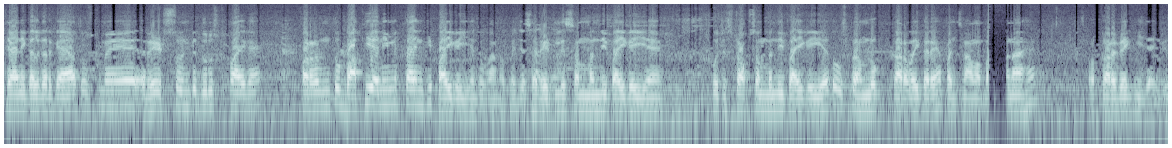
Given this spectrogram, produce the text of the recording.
क्या निकल करके आया तो उसमें रेट्स तो इनके दुरुस्त पाए गए, परंतु बाकी अनियमितता इनकी पाई गई है दुकानों पर जैसे रेट लिस्ट संबंधी पाई गई है, कुछ स्टॉक संबंधी पाई गई है तो उस पर हम लोग कार्रवाई करें, पंचनामा बना है और कार्रवाई की जाएगी।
